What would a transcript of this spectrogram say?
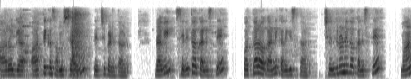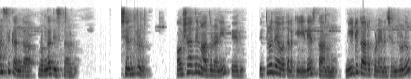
ఆరోగ్య ఆర్థిక సమస్యలను తెచ్చిపెడతాడు. రవి శనితో కలిస్తే కొత్త రోగాన్ని కలిగిస్తాడు. చంద్రునితో కలిస్తే మానసికంగా కృంగదీస్తాడు చంద్రుడు ఔషాధినాథుడని పేరు. పితృదేవతలకి ఇదే స్థానము. నీటికారకుడైన చంద్రుడు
